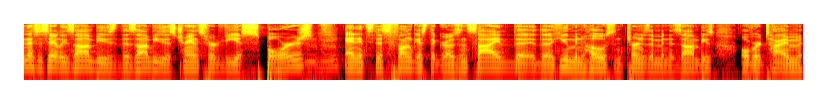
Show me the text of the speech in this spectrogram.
necessarily zombies. The zombies is transferred via spores, mm-hmm. and it's this fungus that grows inside the, the human host and turns them into zombies over time,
